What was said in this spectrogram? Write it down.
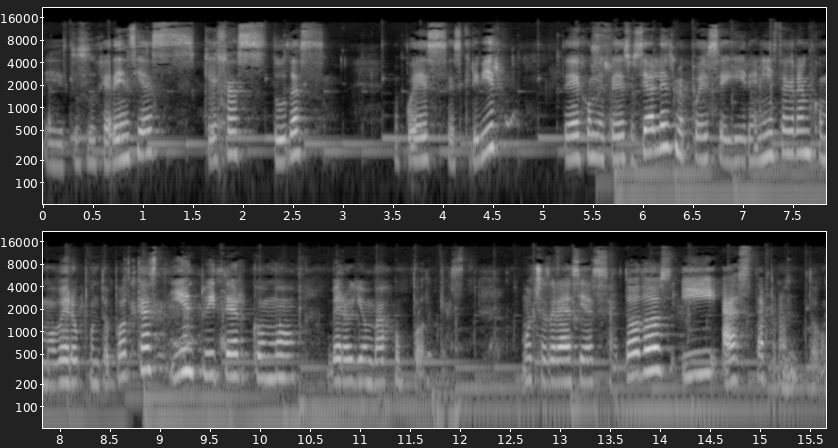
eh, tus sugerencias, quejas, dudas, me puedes escribir. Te dejo mis redes sociales, me puedes seguir en Instagram como vero.podcast y en Twitter como vero-podcast. Muchas gracias a todos y hasta pronto.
